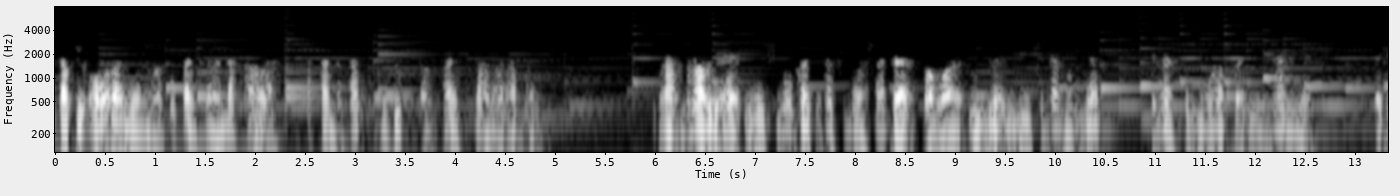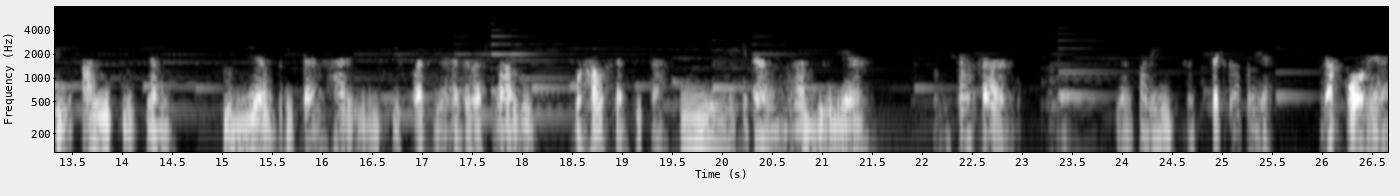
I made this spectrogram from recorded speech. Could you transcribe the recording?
Tetapi orang yang melakukan kehendak Allah akan tetap hidup sampai selama-lamanya. Nah, melalui ayat ini semoga kita semua sadar bahwa dunia ini sedang melihat dengan semua keinginannya. Jadi ayat yang dunia berikan hari ini sifatnya adalah selalu menghauskan kita. Hmm. Ya, kita mengambilnya, misalkan uh, yang paling seks apa ya, drakor ya,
